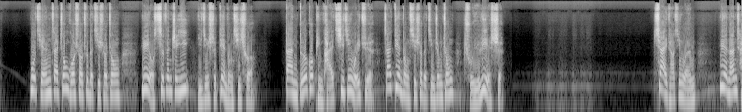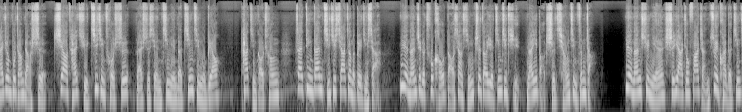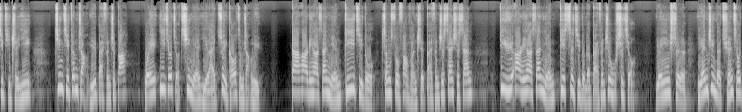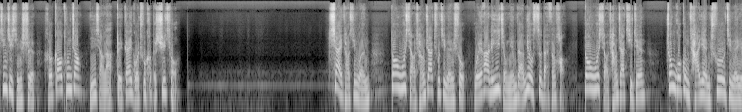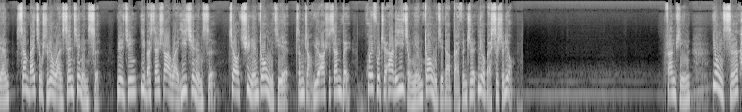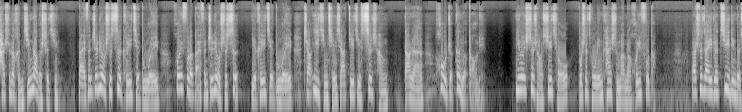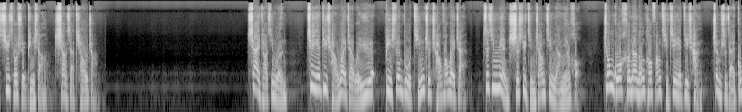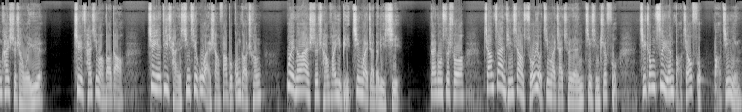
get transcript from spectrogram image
目前在中国售出的汽车中，约有四分之一已经是电动汽车。但德国品牌迄今为止在电动汽车的竞争中处于劣势。下一条新闻：越南财政部长表示，需要采取激进措施来实现今年的经济目标。他警告称，在订单急剧下降的背景下，越南这个出口导向型制造业经济体难以保持强劲增长。越南去年是亚洲发展最快的经济体之一，经济增长逾百分之八，为一九九七年以来最高增长率。但二零二三年第一季度增速放缓至百分之三十三，低于二零二三年第四季度的百分之五十九。原因是严峻的全球经济形势和高通胀影响了对该国出口的需求。下一条新闻：端午小长假出境人数为二零一九年的六四百分号。端午小长假期间，中国共查验出入境人员三百九十六万三千人次，日均一百三十二万一千人次。较去年端午节增长约二十三倍，恢复至二零一九年端午节的百分之六百四十六。翻评用词还是个很精妙的事情，百分之六十四可以解读为恢复了百分之六十四，也可以解读为较疫情前下跌近四成。当然，后者更有道理，因为市场需求不是从零开始慢慢恢复的，而是在一个既定的需求水平上上下调整。下一条新闻：建业地产外债违约，并宣布停止偿还外债。资金链持续紧张近两年后，中国河南龙头房企建业地产正式在公开市场违约。据财新网报道，建业地产星期五晚上发布公告称，未能按时偿还一笔境外债的利息。该公司说，将暂停向所有境外债权人进行支付，集中资源保交付、保经营。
